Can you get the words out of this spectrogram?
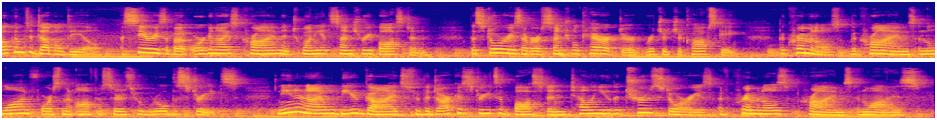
Welcome to Double Deal, a series about organized crime in 20th century Boston. The stories of our central character, Richard Tchaikovsky, the criminals, the crimes, and the law enforcement officers who ruled the streets. Nina and I will be your guides through the darkest streets of Boston, telling you the true stories of criminals, crimes, and lies.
